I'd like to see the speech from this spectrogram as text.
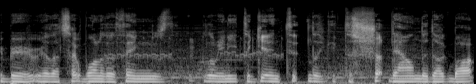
Maybe that's like one of the things that we need to get into, like to shut down the dogbot.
